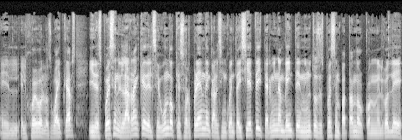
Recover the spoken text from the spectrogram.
el, el, juego los Whitecaps. Y después en el arranque del segundo, que sorprenden con el 57 y terminan 20 minutos después empatando con el gol de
